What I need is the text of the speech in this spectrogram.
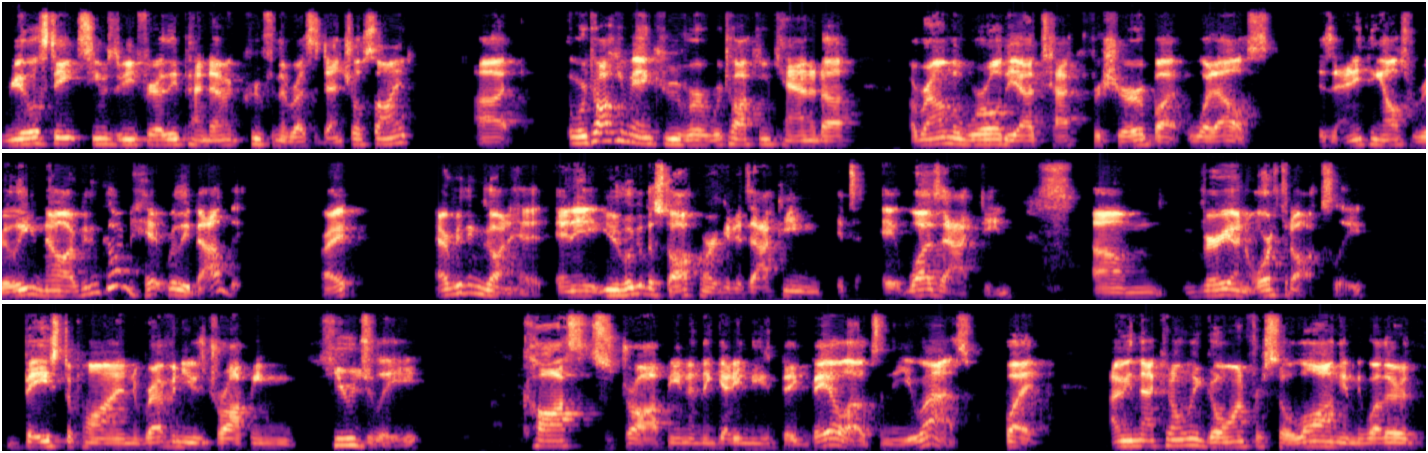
real estate seems to be fairly pandemic proof in the residential side. Uh, we're talking Vancouver, we're talking Canada, around the world, yeah, tech for sure. But what else? Is anything else really? No, everything's gotten hit really badly, right? Everything's gone hit, and it, you look at the stock market; it's acting. It's it was acting um, very unorthodoxly, based upon revenues dropping hugely, costs dropping, and then getting these big bailouts in the U.S. But I mean, that can only go on for so long, and whether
